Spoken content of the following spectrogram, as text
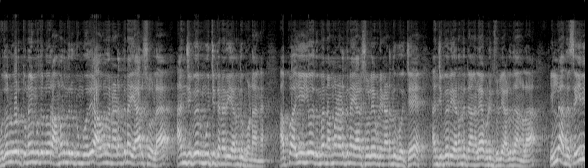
முதல்வர் துணை முதல்வர் அமர்ந்திருக்கும் போதே அவங்க நடத்தின ஏர் ஷோவில் அஞ்சு பேர் மூச்சு திணறி இறந்து போனாங்க. அப்போ ஐயோ இது மாதிரி நம்ம நடத்தின ஏர் ஷோவில் இப்படி நடந்து போச்சு? அஞ்சு பேர் இறந்துட்டாங்களே அப்படின்னு சொல்லி அழுதாங்களா? இல்லை அந்த செய்தி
